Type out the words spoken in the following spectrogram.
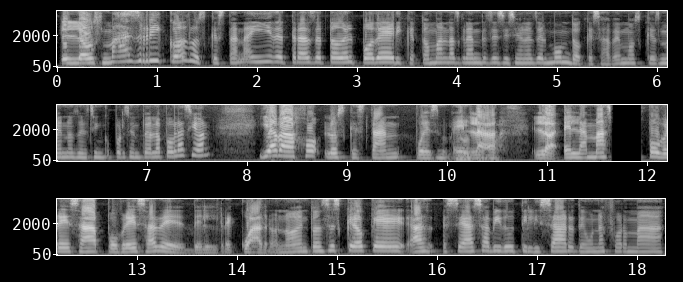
los más ricos, los que están ahí detrás de todo el poder y que toman las grandes decisiones del mundo, que sabemos que es menos del 5% de la población, y abajo los que están pues en la, en la más pobreza, pobreza del recuadro, ¿no? Entonces creo que se ha sabido utilizar de una forma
